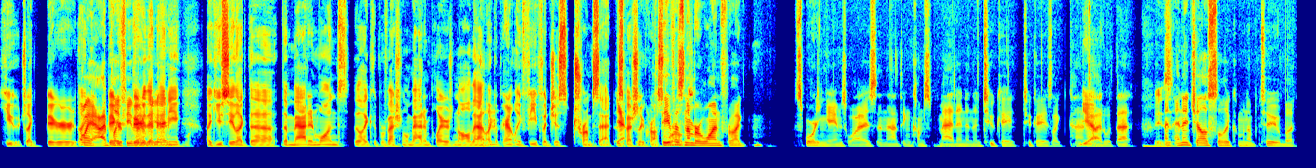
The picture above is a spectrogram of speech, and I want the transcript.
huge, like bigger. Like, oh yeah, I bigger, play FIFA bigger than year. any. Like you see like the the Madden ones, the like the professional Madden players and all that. Like Mhm. apparently FIFA just trumps that, Yeah. especially across the FIFA's number one for like sporting games wise, and then I think comes Madden, and then 2K. 2K is like kind of Yeah. tied with that, Jeez. and NHL is slowly coming up too. But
